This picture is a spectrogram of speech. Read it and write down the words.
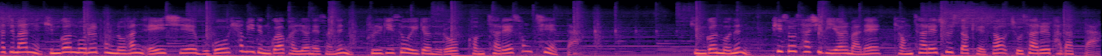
하지만 김건모를 폭로한 A씨의 무고 혐의 등과 관련해서는 불기소 의견으로 검찰에 송치했다. 김건모는 피소 42일 만에 경찰에 출석해서 조사를 받았다.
